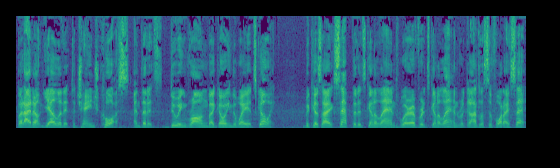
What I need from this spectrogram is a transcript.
but I don't yell at it to change course and that it's doing wrong by going the way it's going, because I accept that it's going to land wherever it's going to land, regardless of what I say.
